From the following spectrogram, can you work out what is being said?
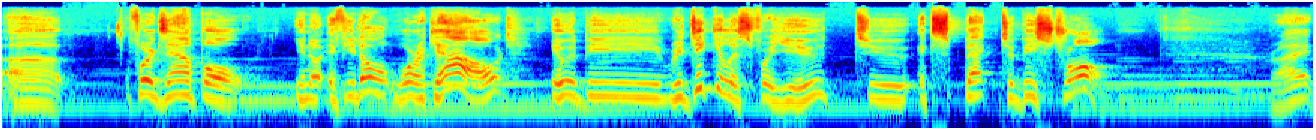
uh, for example, you know, if you don't work out, it would be ridiculous for you to expect to be strong right?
